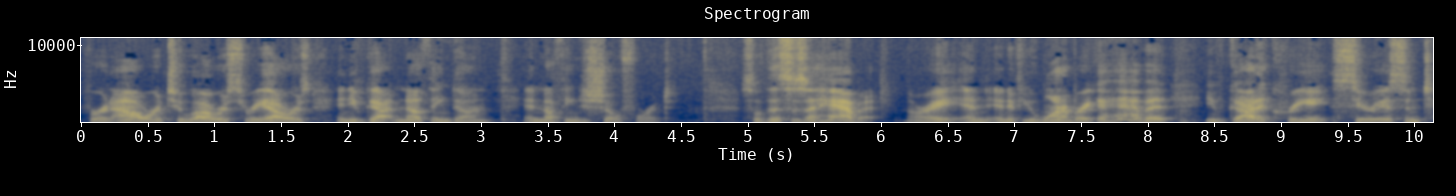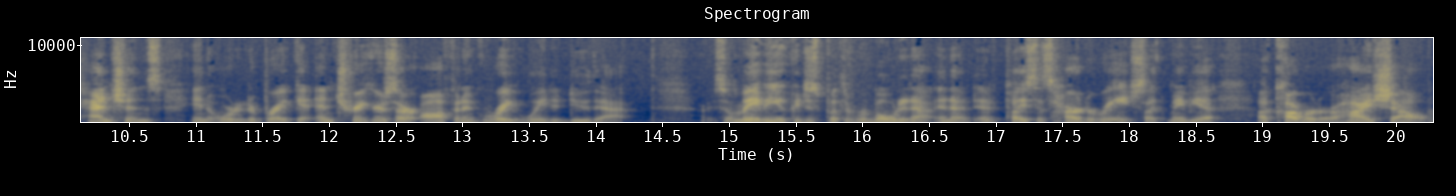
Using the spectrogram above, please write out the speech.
for an hour, two hours, three hours, and you've got nothing done and nothing to show for it. So this is a habit, all right? And and if you want to break a habit, you've got to create serious intentions in order to break it. And triggers are often a great way to do that. So maybe you could just put the remote in a, in a, a, place that's hard to reach, like maybe a, a cupboard or a high shelf.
